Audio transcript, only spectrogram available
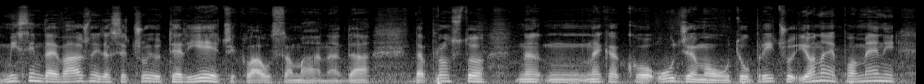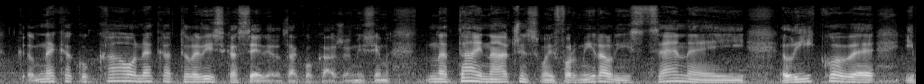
Mislim da je važno i da se čuju te riječi Klausa Mana, da, da prosto na, nekako uđemo u tu priču i ona je po meni nekako kao neka televizijska serija, da tako kažem. Mislim, na taj način smo i formirali i scene i likove i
